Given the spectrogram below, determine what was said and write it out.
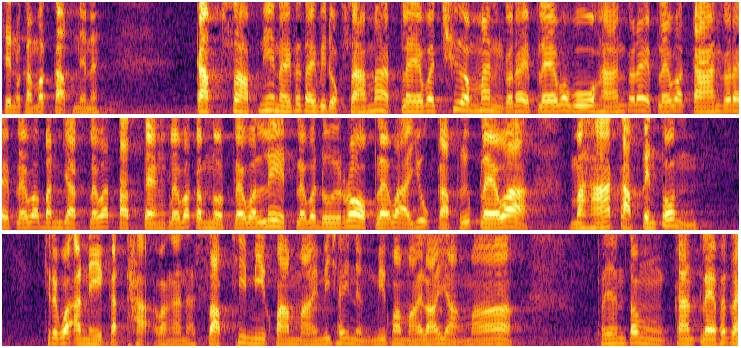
เช่นคำว่ากับเนี่ยนะกับศัพท์เนี่ยในพระไตรปิฎกสามารถแปลว่าเชื่อมั่นก็ได้ แปลว่าโวหารก็ได้ แปลว่าการก็ได้ แปลว่าบัญญัติ แปลว่าตัดแต่ง แปลว่ากำหนด แปลว่าเลทแปลว่าโดยรอบ แปลว่าอายุกับ หรือแปลว่า มหากับเป็นต้น เรียกว่าอเนกัตถะว่างั้นนะศัพท์ที่มีความหมายไม่ใช่หนึ่ง มีความหมายหลายอย่างมาก เพราะฉะนั้นต้องการแปลพระไตร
